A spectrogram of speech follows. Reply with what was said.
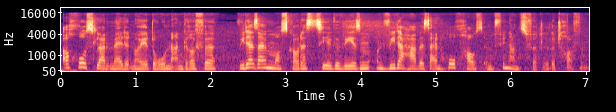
Auch Russland meldet neue Drohnenangriffe. Wieder sei Moskau das Ziel gewesen und wieder habe es ein Hochhaus im Finanzviertel getroffen.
